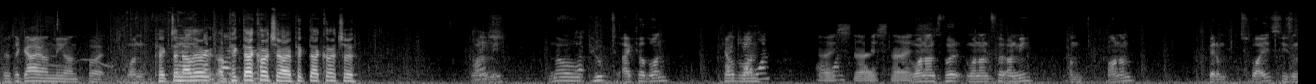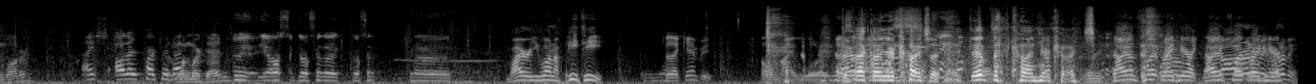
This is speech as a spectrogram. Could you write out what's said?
There's a guy on me on foot. One. Picked yeah, another. I picked that Karka. I picked that Karka. One on me. No, Yep. pooped. I killed one. I Killed killed one. One. Nice, nice, nice. One on foot. One on foot on me. I'm on him. Bit him twice. He's in water. Nice. Other cartridge dead. One more dead. Wait, You also go for the go for the. Uh, Why are you on a PT? So that can be. Oh my lord. Get back on your Karka. Get back on your Karka. Guy on foot right here. Like, Guy yo, on foot right here. run.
